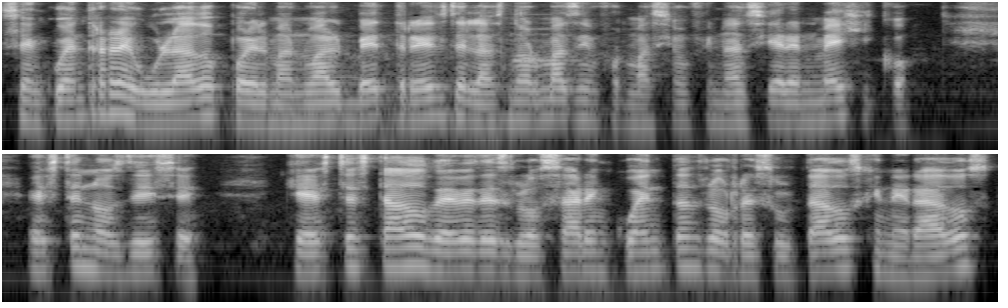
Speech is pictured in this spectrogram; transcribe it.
Se encuentra regulado por el Manual B3 de las normas de información financiera en México. Este nos dice que este estado debe desglosar en cuentas los resultados generados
